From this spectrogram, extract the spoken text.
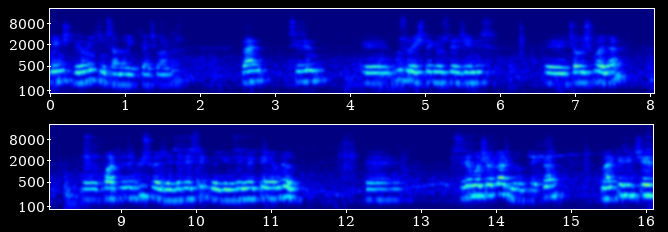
genç, dinamik insanlara ihtiyaç vardır. Ben sizin e, bu süreçte göstereceğiniz e, çalışmayla e, partimize güç vereceğinize, destek vereceğinize yürekten inanıyorum. E, size başarılar diliyorum tekrar. Merkez ilçe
